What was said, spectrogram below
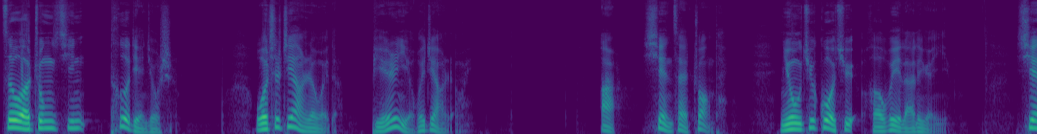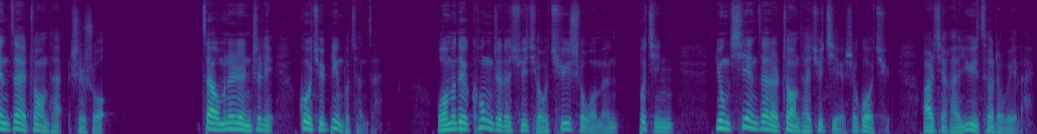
自我中心特点就是，我是这样认为的，别人也会这样认为。二、现在状态扭曲过去和未来的原因。现在状态是说，在我们的认知里，过去并不存在。我们对控制的需求驱使我们不仅用现在的状态去解释过去。而且还预测着未来。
